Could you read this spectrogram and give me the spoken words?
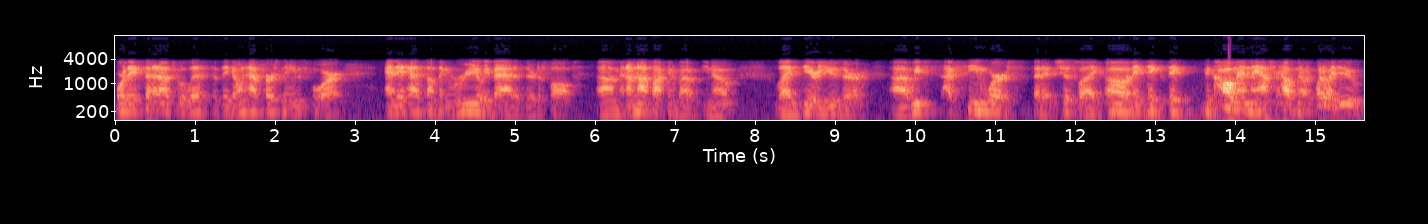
or they sent it out to a list that they don't have first names for, and it had something really bad as their default. Um, and I'm not talking about, you know, like dear user. Uh, we've I've seen worse that it's just like, oh, and they they they, they call in, they ask for help, and they're like, what do I do?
